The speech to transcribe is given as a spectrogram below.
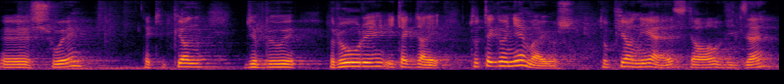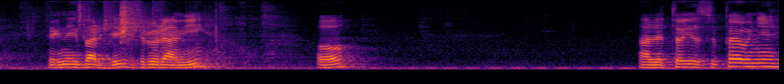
y, szły. Taki pion, gdzie były rury i tak dalej. Tu tego nie ma już. Tu pion jest, o widzę, jak najbardziej, z rurami. O. Ale to jest zupełnie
